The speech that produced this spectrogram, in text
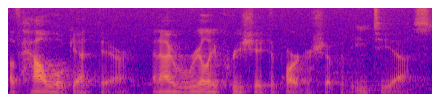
of how we'll get there. And I really appreciate the partnership with ETS.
